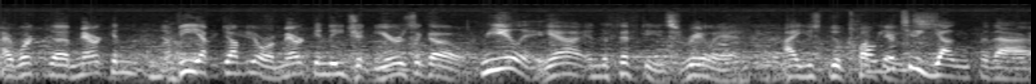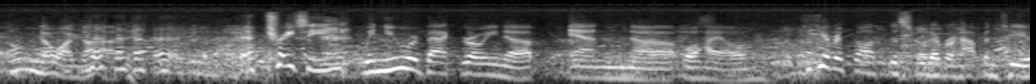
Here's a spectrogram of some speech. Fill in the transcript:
I worked the American VFW or American Legion years ago. Really? Yeah, in the 50s. Really. I used to do club Oh, you're dates. too young for that. Oh no, I'm not. Tracy, when you were back growing up in uh, Ohio, did you ever thought this would ever happen to you,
